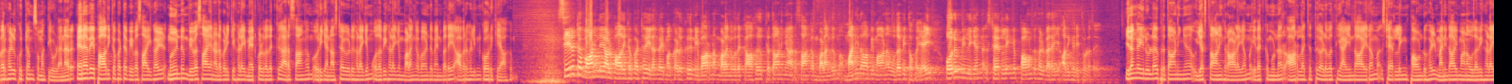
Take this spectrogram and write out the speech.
அவர்கள் குற்றம் சுமத்தியுள்ளனர். எனவே பாதிக்கப்பட்ட விவசாயிகள் மீண்டும் விவசாய நடவடிக்கைகளை மேற்கொள்வதற்கு அரசாங்கம் உரிய நஷ்ட ஈடுகளையும் உதவிகளையும் வழங்க வேண்டும் என்பதே அவர்களின் கோரிக்கையாகும். சீரற்ற வானிலையால் பாதிக்கப்பட்ட இலங்கை மக்களுக்கு நிவாரணம் வழங்குவதற்காக பிரித்தானிய அரசாங்கம் வழங்கும் மனிதாபிமான உதவித்தொகையை ஒரு மில்லியன் ஸ்டெர்லிங் பவுண்டுகள் வரை அதிகரித்துள்ளது. இலங்கையில் உள்ள பிரித்தானிய உயர்ஸ்தானிகர் ஆலயம் இதற்கு முன்னர் ஆறு லட்சத்து எழுபத்தி ஐந்தாயிரம் ஸ்டெர்லிங் பவுண்டுகள் மனிதாபிமான உதவிகளை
